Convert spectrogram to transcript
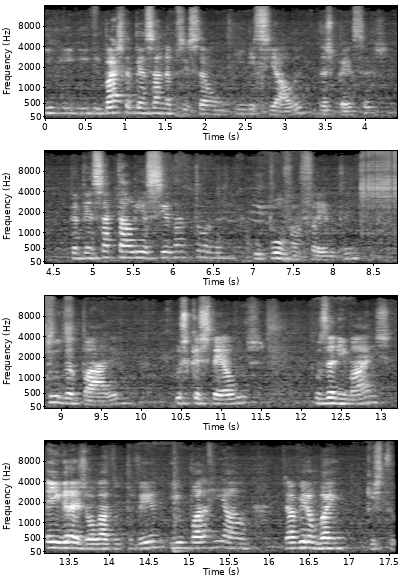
E, e, e basta pensar na posição inicial das peças para pensar que está ali a sociedade toda o povo à frente, tudo a par, os castelos, os animais, a igreja ao lado do poder e o par real. Já viram bem que isto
